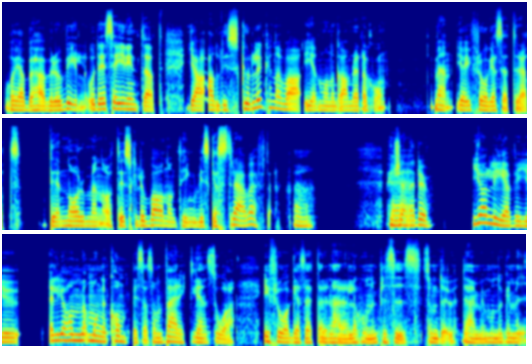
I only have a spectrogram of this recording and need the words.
vad jag behöver och vill. Och det säger inte att jag aldrig skulle kunna vara i en monogam relation. Men jag ifrågasätter att det är normen och att det skulle vara någonting vi ska sträva efter. Uh. Hur eh, känner du? Jag lever ju, eller jag har många kompisar som verkligen så ifrågasätter den här relationen precis som du, det här med monogami.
